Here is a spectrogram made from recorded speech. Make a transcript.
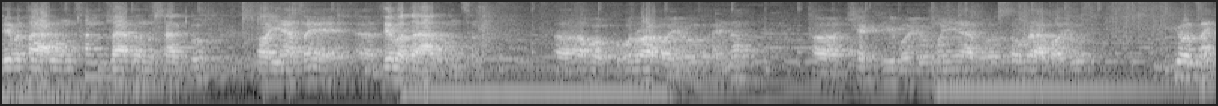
देवताहरू हुन्छन् जात अनुसारको यहाँ चाहिँ देवताहरू हुन्छन्। अब घोरुवा भयो होइन? खेक्री भयो मैया भयो सौरा भयो यो चाहिँ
